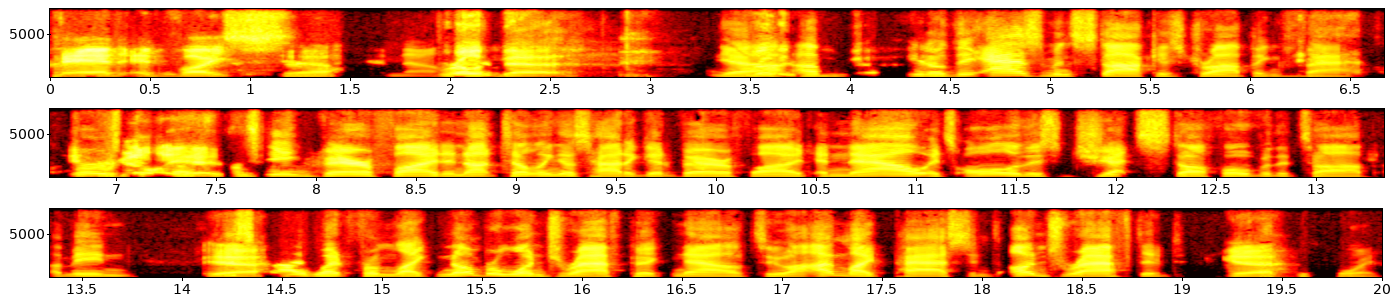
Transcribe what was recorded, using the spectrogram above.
bad advice. Yeah. now. Really bad. Yeah, Really I'm. You know, the Asman stock is dropping fast. First, it really went from being verified and not telling us how to get verified, and now it's all of this jet stuff over the top. I mean, this Yeah. guy went from like number one draft pick now to I I might pass and undrafted Yeah. at this point.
